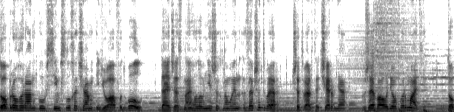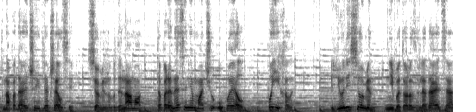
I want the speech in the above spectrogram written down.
Доброго ранку всім слухачам ЮАФутбол. Дайджест найголовніших новин за четвер, 4 червня, вже в аудіоформаті. Топ нападаючий для Челсі, Сьомін в Динамо та перенесення матчу УПЛ. Поїхали! Юрій Сьомін нібито розглядається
